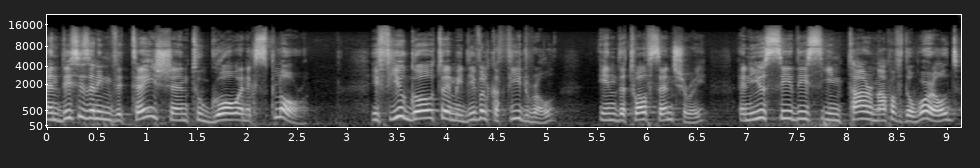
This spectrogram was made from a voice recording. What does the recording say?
and this is an invitation to go and explore. If you go to a medieval cathedral in the 12th century and you see this entire map of the world,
